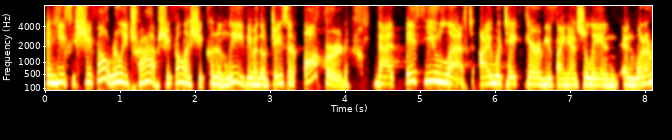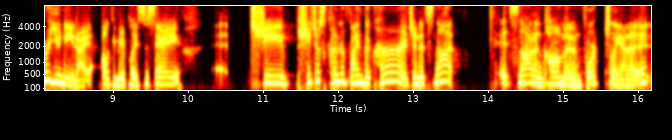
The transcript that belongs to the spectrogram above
And he, she felt really trapped. She felt like she couldn't leave, even though Jason offered that if you left, I would take care of you financially and, and whatever you need, I, I'll give you a place to stay. She, she just couldn't find the courage. And it's not, it's not uncommon, unfortunately, Anna. It,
